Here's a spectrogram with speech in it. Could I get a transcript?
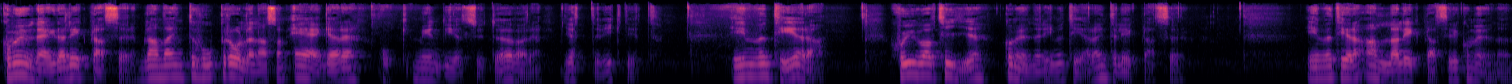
Kommunägda lekplatser. Blanda inte ihop rollerna som ägare och myndighetsutövare. Jätteviktigt. Inventera. Sju av tio kommuner inventerar inte lekplatser. Inventera alla lekplatser i kommunen.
